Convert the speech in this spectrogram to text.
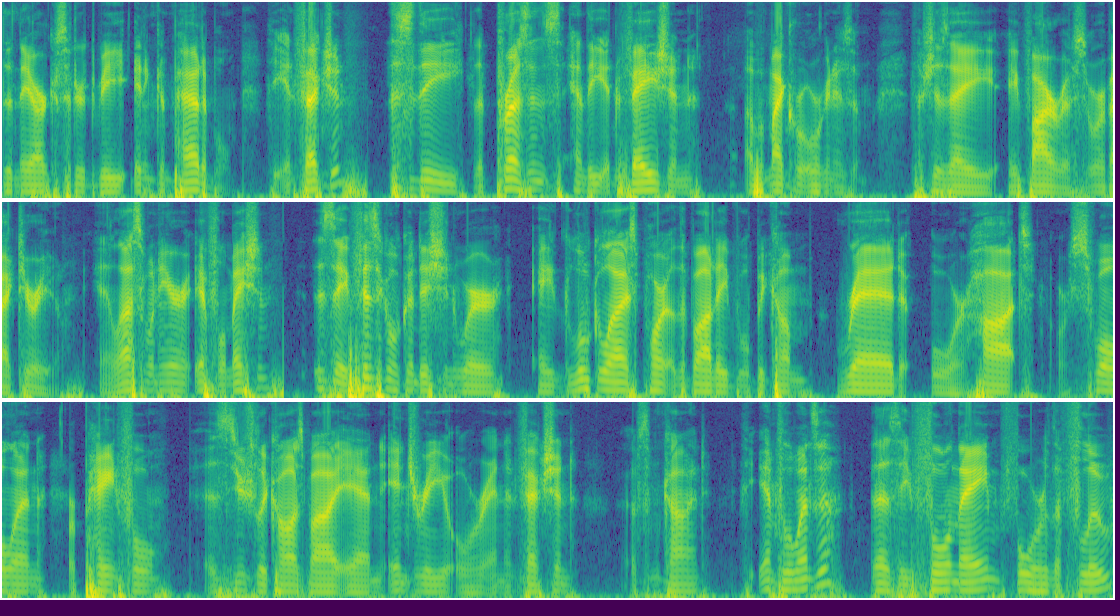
then they are considered to be incompatible. The infection. This is the, the presence and the invasion of a microorganism, such as a, a virus or a bacteria. And the last one here, inflammation. This is a physical condition where a localized part of the body will become red or hot or swollen or painful. It's usually caused by an injury or an infection of some kind. The influenza, that is the full name for the flu,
